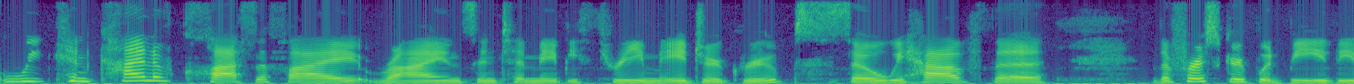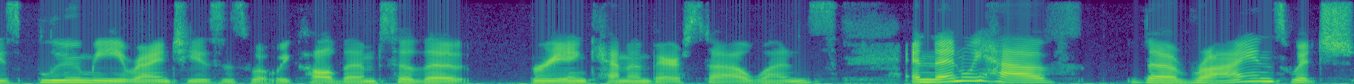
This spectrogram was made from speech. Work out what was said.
we can kind of classify rinds into maybe three major groups. So we have the the first group would be these bloomy rind cheeses, what we call them. So the brie and camembert style ones. And then we have the rinds, which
